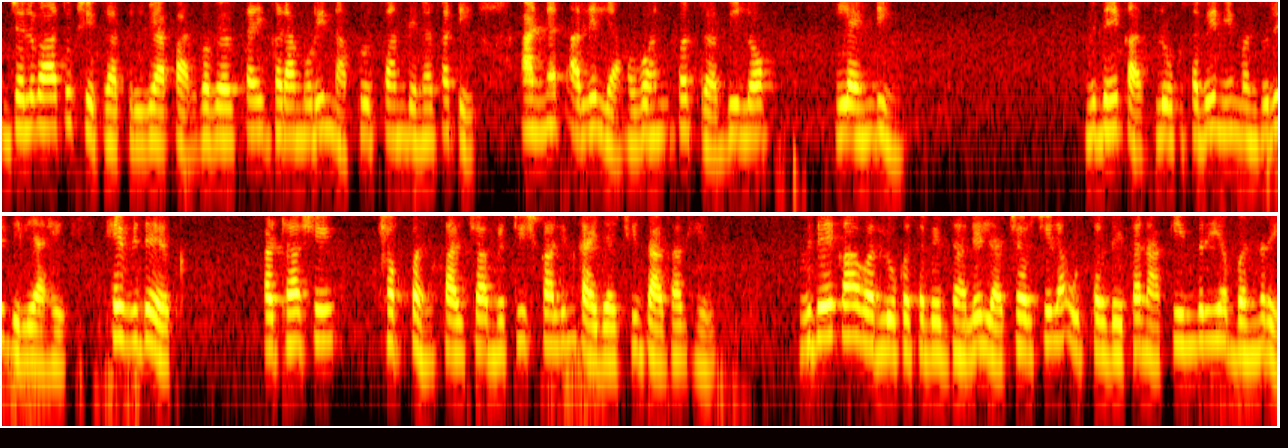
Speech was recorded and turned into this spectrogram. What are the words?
जलवाहतूक क्षेत्रातील व्यापार व व्यावसायिक घडामोडींना प्रोत्साहन देण्यासाठी आणण्यात आलेल्या वहनपत्र बिल ऑफ लँडिंग विधेयकास लोकसभेने मंजुरी दिली आहे. हे विधेयक अठराशे छप्पन सालच्या ब्रिटिशकालीन कायद्याची जागा घेईल. विधेयकावर लोकसभेत झालेल्या चर्चेला उत्तर देताना केंद्रीय बंदरे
